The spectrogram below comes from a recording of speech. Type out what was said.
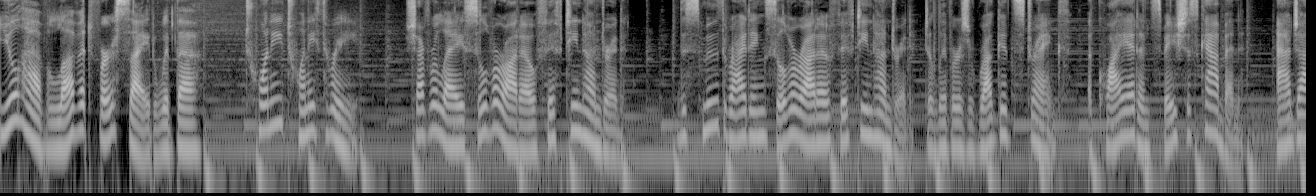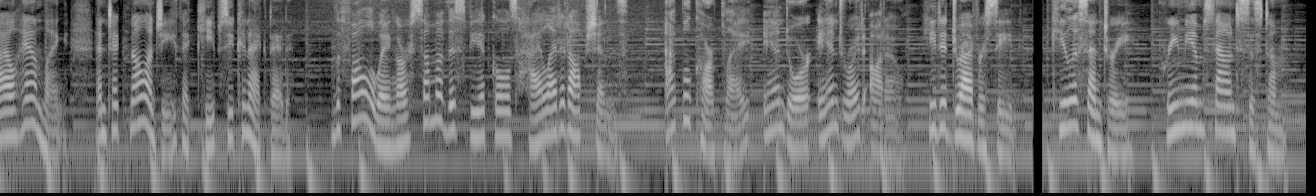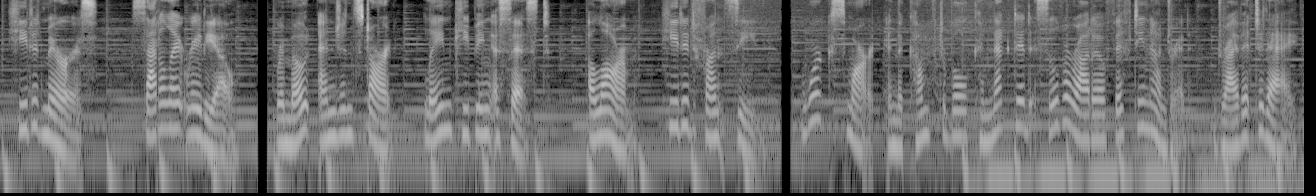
You'll have love at first sight with the 2023 Chevrolet Silverado 1500. The smooth-riding Silverado 1500 delivers rugged strength, a quiet and spacious cabin, agile handling, and technology that keeps you connected. The following are some of this vehicle's highlighted options. Apple CarPlay and or Android Auto, heated driver seat, keyless entry, premium sound system, heated mirrors, satellite radio, remote engine start, lane keeping assist, alarm, heated front seat. Work smart in the comfortable, connected Silverado 1500. Drive it today.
